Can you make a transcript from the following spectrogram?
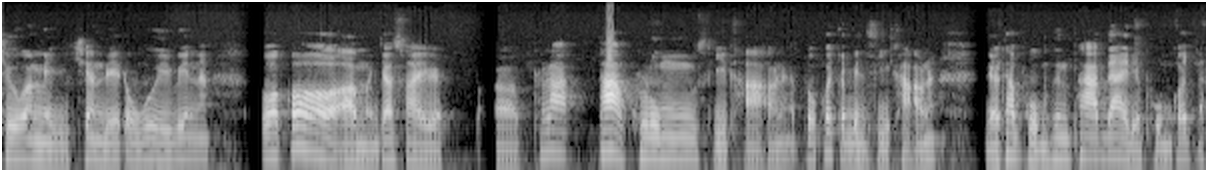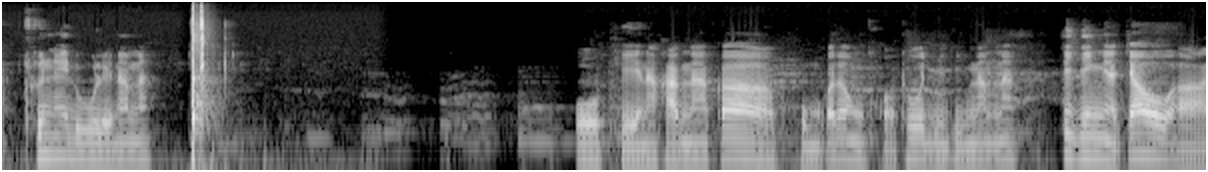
ชื่อว่า Magician Red Over Heaven นะตัวก็เอ่อเหมือนจะใส่แบบเอ่อผ้าผ้าคลุมสีขาวนะตัวก็จะเป็นสีขาวนะเดี๋ยวถ้าผมขึ้นภาพได้เดี๋ยวผมก็จะขึ้นให้ดูเลยนะนะ โอเคนะครับนะก็ผมก็ต้องขอโทษจริงๆนะนะจริงๆเนี่ยเจ้าอ่า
